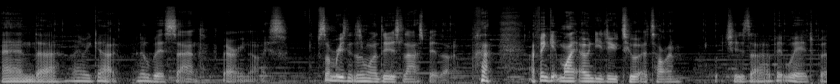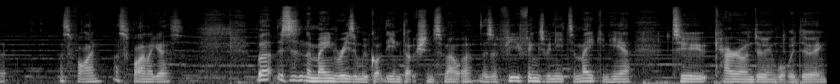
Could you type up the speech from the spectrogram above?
And uh, there we go, a little bit of sand, very nice. For some reason it doesn't want to do this last bit though. I think it might only do two at a time, which is uh, a bit weird, but that's fine, that's fine I guess. But this isn't the main reason we've got the induction smelter. There's a few things we need to make in here to carry on doing what we're doing.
